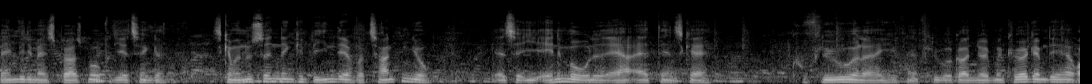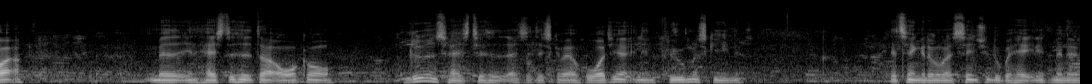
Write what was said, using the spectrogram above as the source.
vanvittig masse spørgsmål, fordi jeg tænker, skal man nu sidde i den kabine der, hvor tanken jo altså i endemålet er, at den skal kunne flyve, eller ikke den flyver godt den jo ikke, men køre gennem det her rør med en hastighed, der overgår lydens hastighed. Altså det skal være hurtigere end en flyvemaskine. Jeg tænker, det må være sindssygt ubehageligt, men øh,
